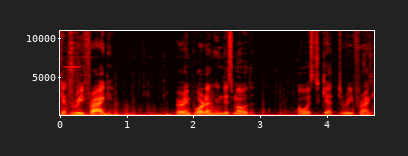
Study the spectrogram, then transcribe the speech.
Get the refrag. Very important in this mode. Always to get the refrag.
